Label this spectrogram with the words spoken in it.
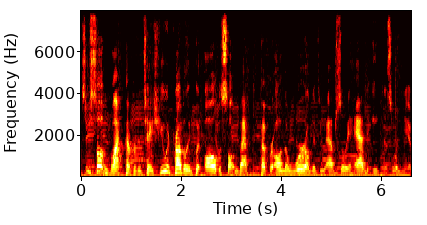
Some salt and black pepper to taste. You would probably put all the salt and black pepper on the world if you absolutely had to eat this, wouldn't you?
